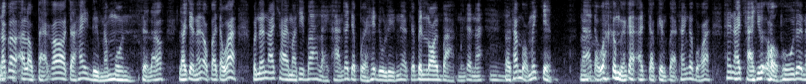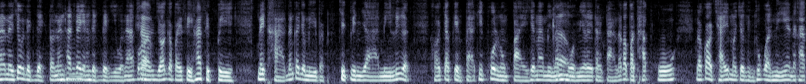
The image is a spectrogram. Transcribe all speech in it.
แล้วก็เอาเราแปะก็จะให้ดื่มน้ำมนต์เสร็จแล้วหลังจากนั้นออกไปแต่ว่าวันนั้นน้าชายมาที่บ้านหลายครั้งก็จะเปิดให้ดูลิ้นเนี่ยจะเป็นรอยบากเหมือนกันนะอืมแต่ท่านบอกไม่เจ็บอ๋นะอแต่ว่าก็เหมือนกับอาจับเก่งแปะท่านก็บอกว่าให้น้าชายช่วยออกฮูด้วยนะในช่วงเด็กๆ ตอนนั้นท่านก็ยังเด็กๆอยู่นะเพราะว่าย้อนกลับไปสี่ห้าสิบปี ในถาดนั้นก็จะมีแบบจิตวิญญาณมีเลือด ขอจับเก่งแปะที่พ่นลงไปใช่ไหมมีน้ำมนต์มีอะไรต่างๆ แล้วก็ประทับฮูแล้วก็ใช้มาจนถึงทุกวันนี้นะครับ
